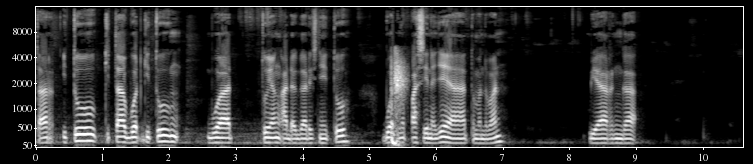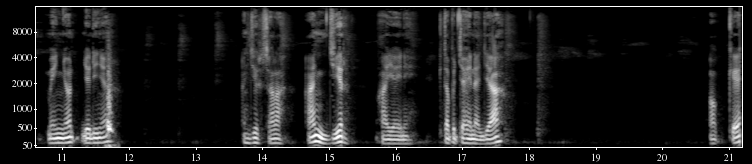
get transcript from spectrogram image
Ntar itu kita buat gitu buat tuh yang ada garisnya itu buat ngepasin aja ya teman-teman biar enggak menyot jadinya. Anjir salah. Anjir. Ah ya ini. Kita pecahin aja. Oke.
